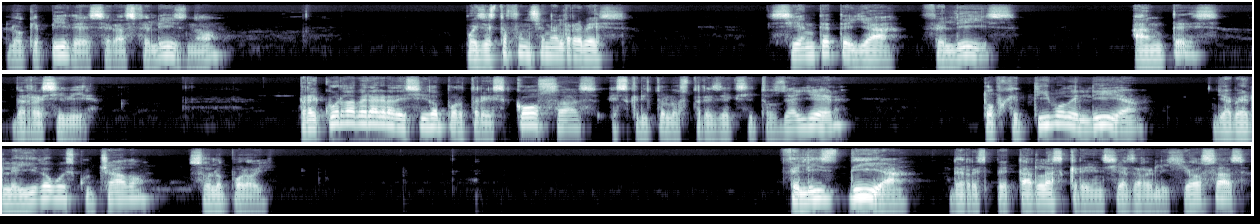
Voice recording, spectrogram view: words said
lo que pides, serás feliz, ¿no? Pues esto funciona al revés. Siéntete ya feliz antes de recibir. Recuerda haber agradecido por tres cosas, escrito los tres éxitos de ayer, tu objetivo del día y haber leído o escuchado solo por hoy. Feliz día de respetar las creencias religiosas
